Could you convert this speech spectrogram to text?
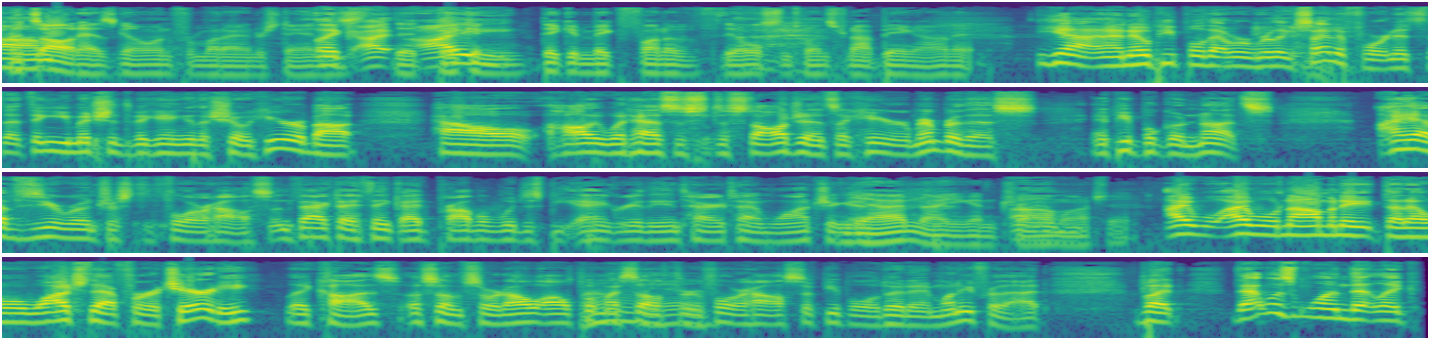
Um, That's all it has going, from what I understand. like, is I- that I- they can they can make fun of the Olsen twins for not being on it. Yeah, and I know people that were really excited for it. And it's that thing you mentioned at the beginning of the show here about how Hollywood has this nostalgia. It's like, hey, remember this, and people go nuts. I have zero interest in Fuller House. In fact, I think I'd probably just be angry the entire time watching it. Yeah, I'm not even gonna try Um, and watch it. I will- I will nominate that I will watch that for a charity like cause of some sort. I'll, I'll put myself yeah. through Fuller House if people will donate money for that. But that was one that like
